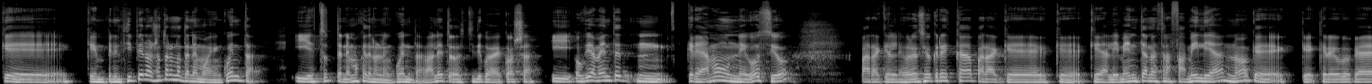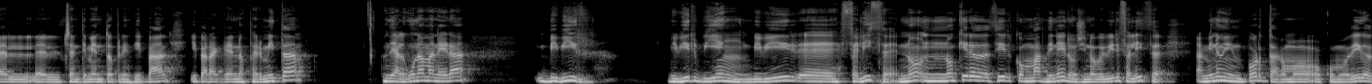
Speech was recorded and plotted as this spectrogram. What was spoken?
que, que, en principio nosotros no tenemos en cuenta. Y esto tenemos que tenerlo en cuenta, ¿vale? Todo este tipo de cosas. Y obviamente mm, creamos un negocio para que el negocio crezca, para que, alimente a nuestras familias, ¿no? que, creo que es el, sentimiento principal, y para que nos permita, de alguna manera, vivir, vivir bien, vivir eh, felices. No, no quiero decir con más dinero, sino vivir felices. A mí no me importa, como, como digo,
